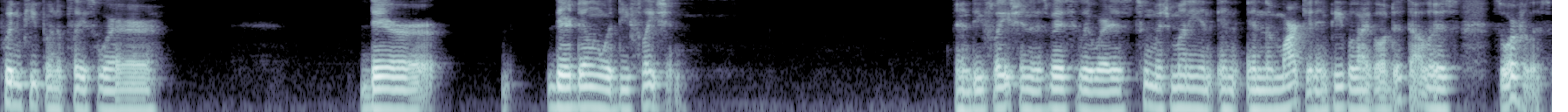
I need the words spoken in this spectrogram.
putting people in a place where they're they're dealing with deflation. And deflation is basically where there's too much money in, in, in the market and people like, oh, this dollar is worthless.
